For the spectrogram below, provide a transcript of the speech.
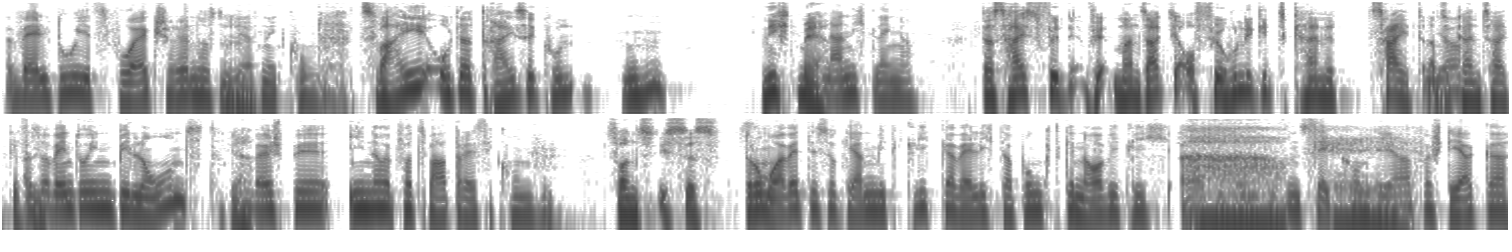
weil du jetzt vorher geschrien hast und mhm. er ist nicht gekommen. Zwei oder drei Sekunden? Mhm. Nicht mehr? Nein, nicht länger. Das heißt, für, man sagt ja auch, für Hunde gibt es keine Zeit, also ja. kein Zeitgefühl. Also wenn du ihn belohnst, ja. zum Beispiel innerhalb von zwei, drei Sekunden. Sonst ist es. Darum arbeite ich so gern mit Klicker, weil ich da Punkt genau wirklich äh, ah, diesen, diesen okay. Sekundärverstärker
